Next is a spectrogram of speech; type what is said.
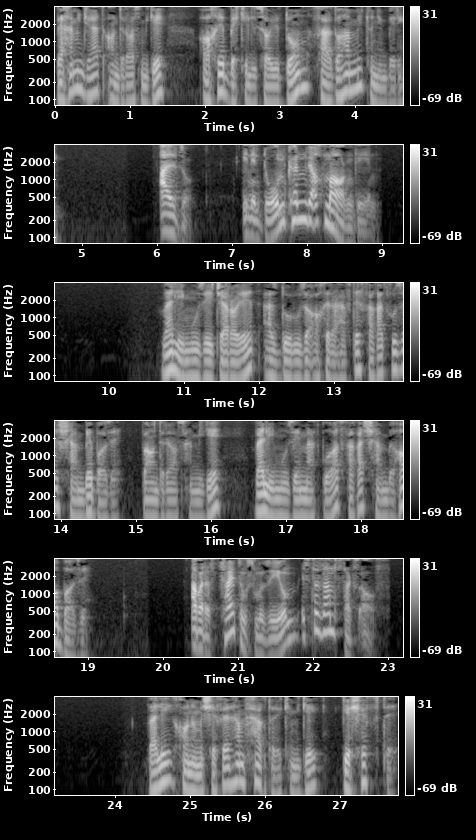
به همین جهت آندراس میگه آخه به کلیسای دوم فردا هم می‌تونیم بریم. Also, in den Dom können wir auch morgen gehen. ولی موزه جراید از دو روز آخر هفته فقط روز شنبه بازه و آندراس هم میگه ولی موزه مطبوعات فقط شنبه ها بازه. Aber das Zeitungsmuseum ist nur samstags auf. ولی خانم شفر هم حق داره که میگه گشفته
